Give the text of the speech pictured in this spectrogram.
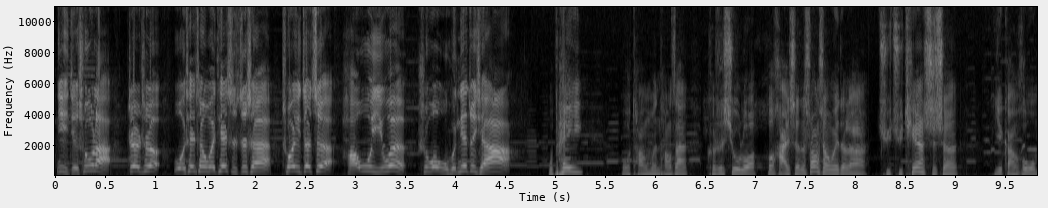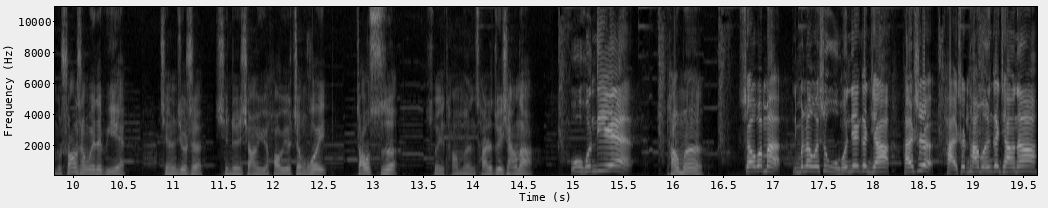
你已经输了，这次我先成为天使之神，所以这次毫无疑问是我武魂殿最强。我呸！我唐门唐三可是修罗和海神的双神位的人，区区天使神也敢和我们双神位的比？简直就是行政翔宇，皓月争辉，找死！所以唐门才是最强的。武魂殿，唐门，小伙伴们，你们认为是武魂殿更强，还是海神唐门更强呢？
